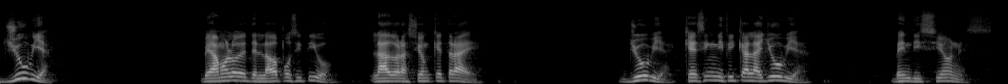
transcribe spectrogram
lluvia. Veámoslo desde el lado positivo. La adoración que trae. Lluvia. ¿Qué significa la lluvia? Bendiciones.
